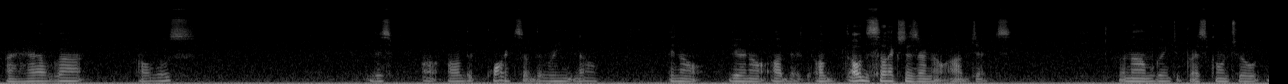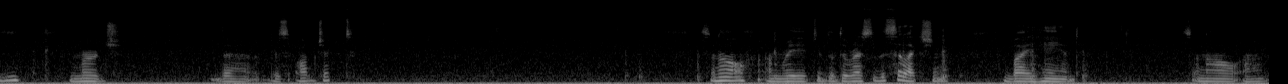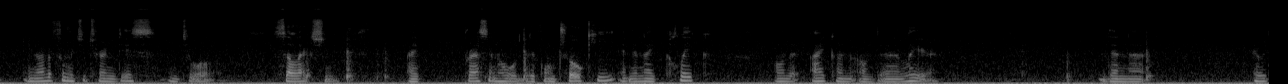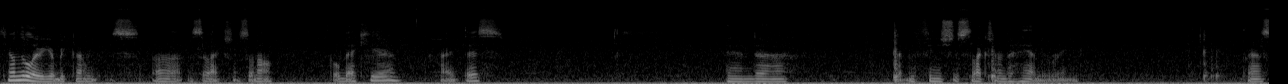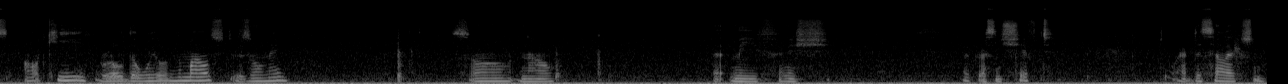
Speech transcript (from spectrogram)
I have uh, all those this uh, all the parts of the ring now you know they're now object all, all the selections are now objects. So now I'm going to press Ctrl E merge the this object. So now I'm ready to do the rest of the selection by hand. So now uh, in order for me to turn this into a selection I press and hold the control key and then I click on the icon of the layer. Then uh, everything on the layer here becomes uh, a selection. So now go back here hide this and uh, let me finish the selection of the head ring. Press alt key roll the wheel on the mouse to zoom in. So now let me finish by pressing shift add the selection.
